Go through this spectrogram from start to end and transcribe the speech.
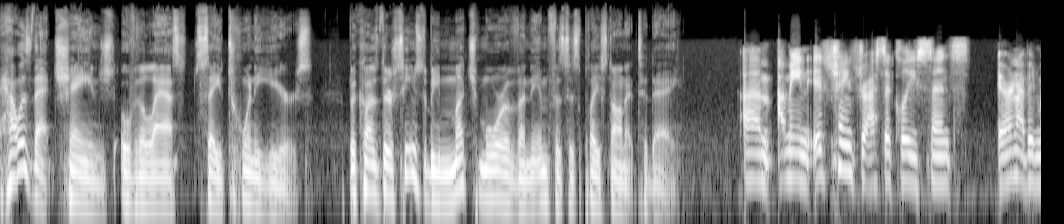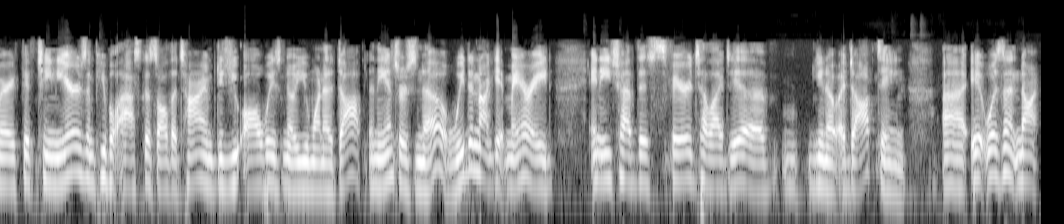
how has that changed over the last say twenty years? Because there seems to be much more of an emphasis placed on it today. Um, I mean, it's changed drastically since Aaron and I have been married 15 years, and people ask us all the time, Did you always know you want to adopt? And the answer is no. We did not get married and each have this fairy tale idea of, you know, adopting. Uh, it wasn't not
